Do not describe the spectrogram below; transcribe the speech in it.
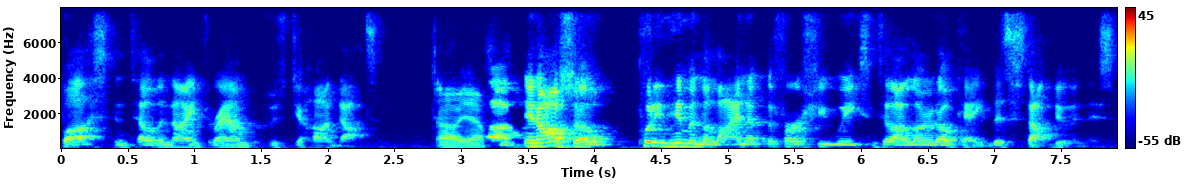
bust until the ninth round, which was Jahan Dotson. Oh yeah, Um, and also putting him in the lineup the first few weeks until I learned, okay, let's stop doing this.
